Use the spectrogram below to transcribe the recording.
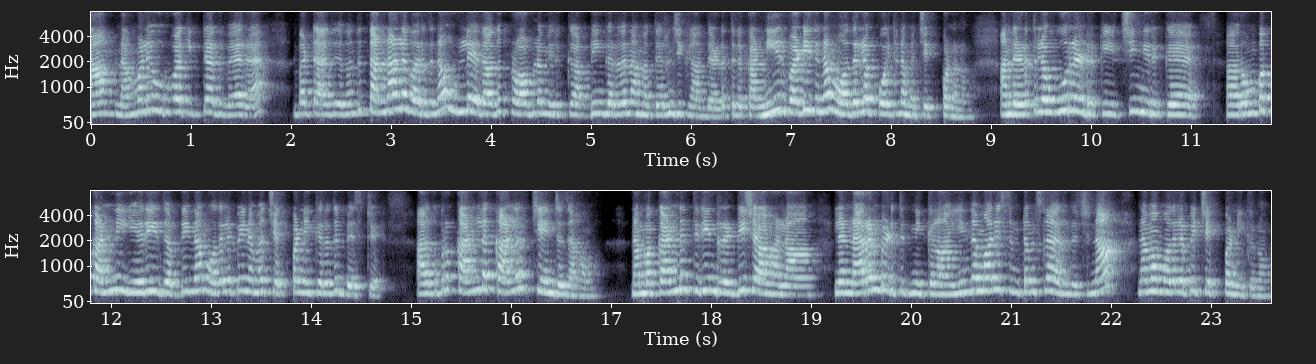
நாம் நம்மளே உருவாக்கிக்கிட்டு அது வேற. பட் அது வந்து தன்னால வருதுன்னா உள்ள ஏதாவது ப்ராப்ளம் இருக்கு அப்படிங்கறத நம்ம தெரிஞ்சுக்கலாம். அந்த இடத்துல கண்ணீர் வடிதுன்னா முதல்ல போயிட்டு நம்ம செக் பண்ணணும். அந்த இடத்துல ஊரல் இருக்கு இச்சிங் இருக்கு ரொம்ப கண்ணு எரியுது அப்படின்னா முதல்ல போய் நம்ம செக் பண்ணிக்கிறது பெஸ்ட் அதுக்கப்புறம் கண்ணில் கலர் சேஞ்சஸ் ஆகும். நம்ம கண்ணு திடீர்னு ரெட்டிஷ் ஆகலாம் இல்லை நரம்பு எடுத்துட்டு நிற்கலாம் இந்த மாதிரி சிம்டம்ஸ்லாம் இருந்துச்சுன்னா நம்ம முதல்ல போய் செக் பண்ணிக்கணும்.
